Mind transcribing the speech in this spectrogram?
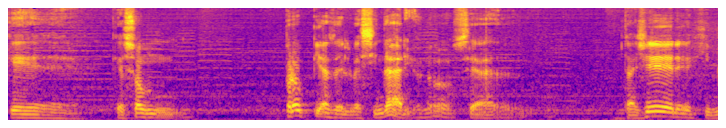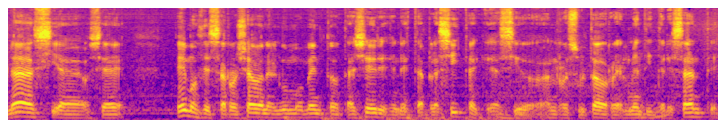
que, que son propias del vecindario, ¿no? O sea, talleres, gimnasia, o sea, hemos desarrollado en algún momento talleres en esta placita que ha sido, han resultado realmente interesantes.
